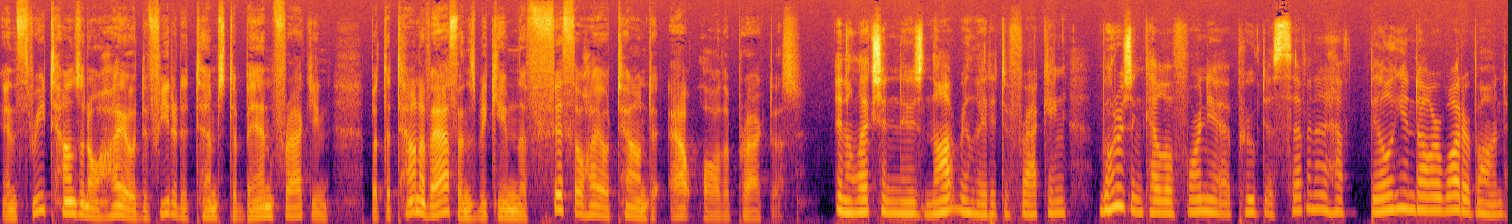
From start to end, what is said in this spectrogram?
And three towns in Ohio defeated attempts to ban fracking, but the town of Athens became the fifth Ohio town to outlaw the practice. In election news not related to fracking, voters in California approved a $7.5 billion water bond,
